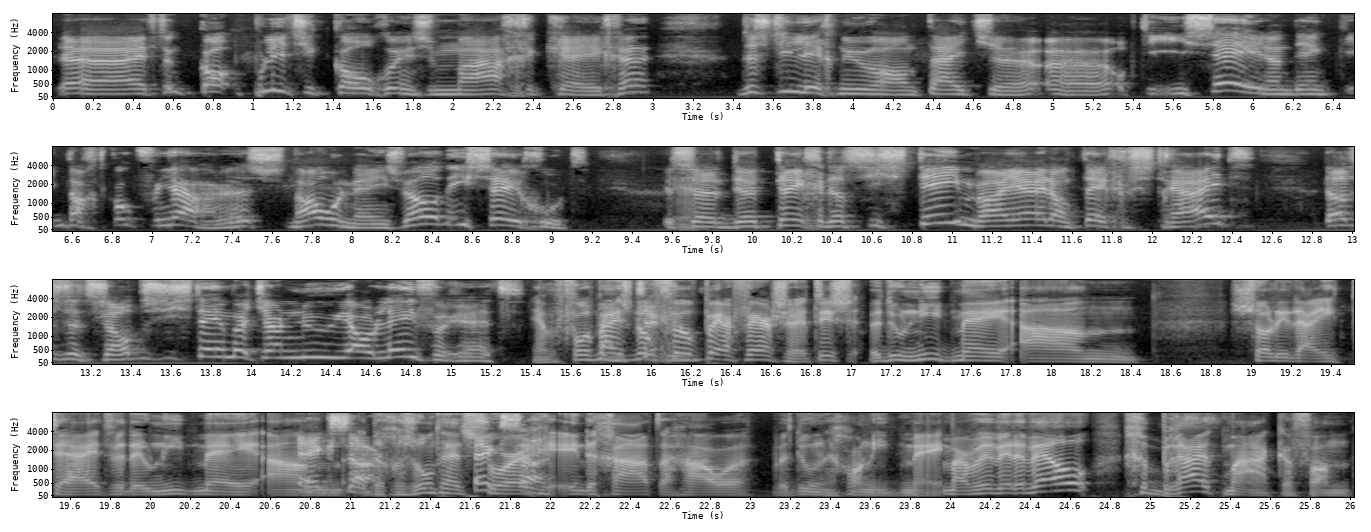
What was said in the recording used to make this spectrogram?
eh, heeft een ko- politiekogel in zijn maag gekregen. Dus die ligt nu al een tijdje eh, op die IC. En dan denk, ik- dacht ik ook van ja, dat is nou ineens wel de IC goed. Dus eh, de, tegen dat systeem waar jij dan tegen strijdt. Dat is hetzelfde systeem wat jou nu jouw leven redt. Ja, maar volgens mij is het nog veel perverser. Het is, we doen niet mee aan solidariteit. We doen niet mee aan Exact. de gezondheidszorg Exact. in de gaten houden. We doen gewoon niet mee. Maar we willen wel gebruik maken van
